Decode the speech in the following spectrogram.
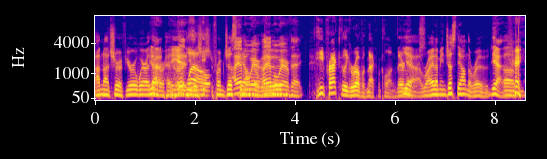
I'm not sure if you're aware of Yeah, that or had he heard is. he was Well, from just I am down aware. the I am aware of that. He practically grew up with Mac McClung. They're yeah, neighbors. right. I mean, just down the road. Yeah. Um,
